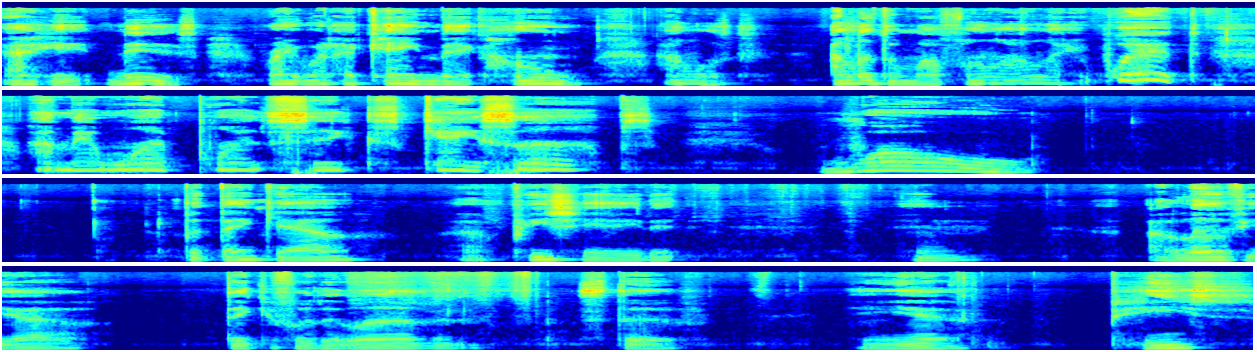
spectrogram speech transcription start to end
I hit this right when I came back home. I was, I looked on my phone. I'm like, what? I'm at 1.6k subs. Whoa. But thank y'all. I appreciate it. And I love y'all. Thank you for the love and stuff. And yeah, peace.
